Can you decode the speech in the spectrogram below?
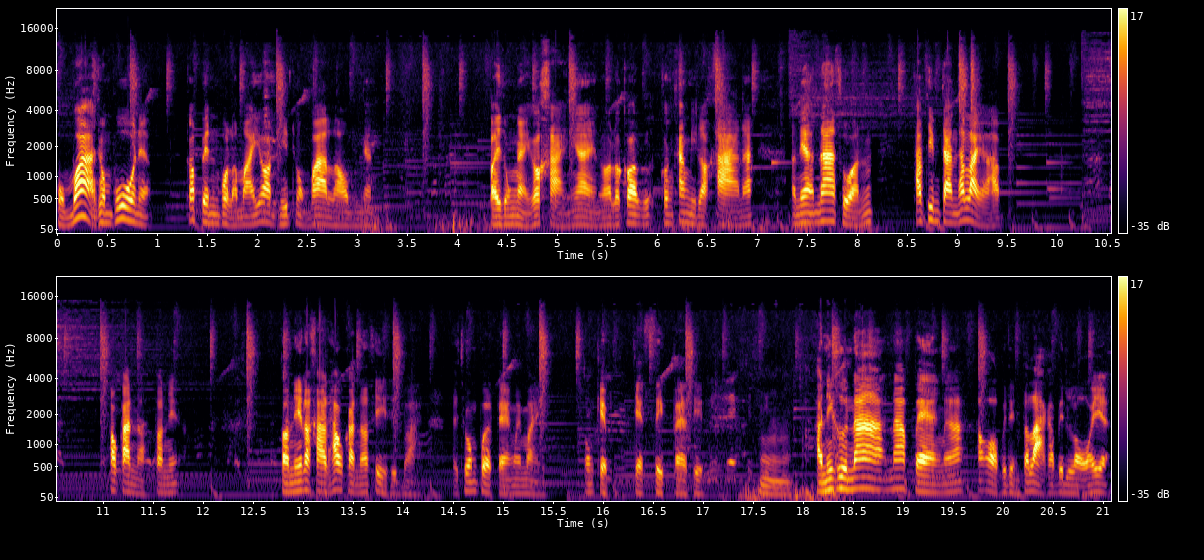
ผมว่าชมพู่เนี่ยก็เป็นผลไม้ยอดฮิตของบ้านเราเหมือนกัน ไปตรงไหนก็ขายง่ายเนาะแล้วก็ค่อนข้างมีราคานะ อันเนี้ยหน้าสวนทับทิมจันเท่าไหร่ครับ เท่ากันเหรอตอนนี้ ตอนนี้ราคาเท่ากันเนาะสี่สิบาท แต่ช่วงเปิดแปลงใหม่ๆ ต้องเก็บเจ็ดสิบแปดสิบอืมอันนี้คือหน้าหน้าแปลงนะ ถ้าออกไปถึงตลาดก็เป็นร้อยอะ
